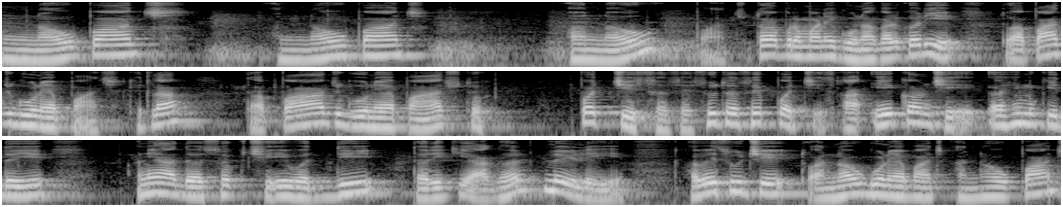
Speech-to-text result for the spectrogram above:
નવ પાંચ નવ પાંચ આ નવ પાંચ. તો આ પ્રમાણે ગુણાકાર કરીએ, તો આ પાંચ ગુણ્યા પાંચ. કેટલા? તો આ પાંચ ગુણ્યા પાંચ તો પચીસ થશે. શું થશે? પચીસ. આ એકમ છે. એ અહીં મૂકી દઈએ. અને આ દશક છે એ વધી તરીકે આગળ લઈ લઈએ. હવે શું છે? તો આ નવ ગુણ્યા પાંચ, આ નવ પાંચ,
